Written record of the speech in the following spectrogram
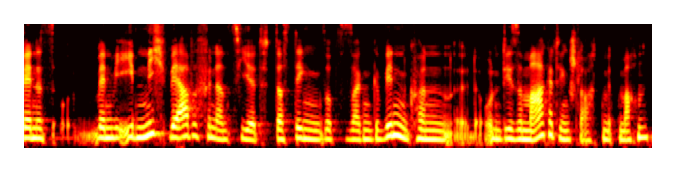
wenn es, wenn wir eben nicht werbefinanziert das Ding sozusagen gewinnen können äh, und diese Marketing-Schlacht mitmachen,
